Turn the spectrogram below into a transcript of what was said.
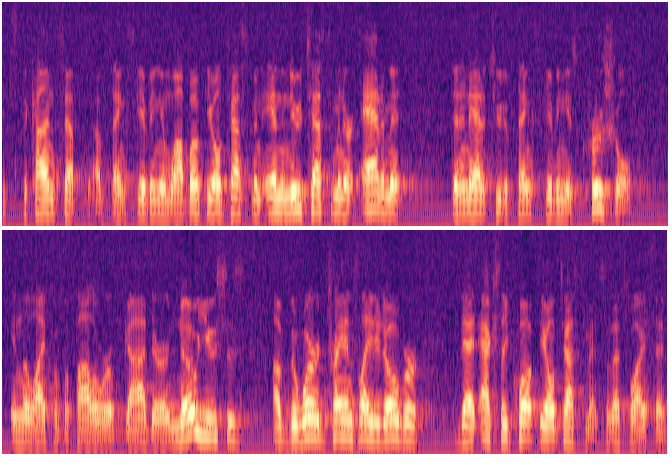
It's the concept of Thanksgiving, and while both the Old Testament and the New Testament are adamant that an attitude of thanksgiving is crucial in the life of a follower of God, there are no uses of the word translated over that actually quote the Old Testament. So that's why I said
